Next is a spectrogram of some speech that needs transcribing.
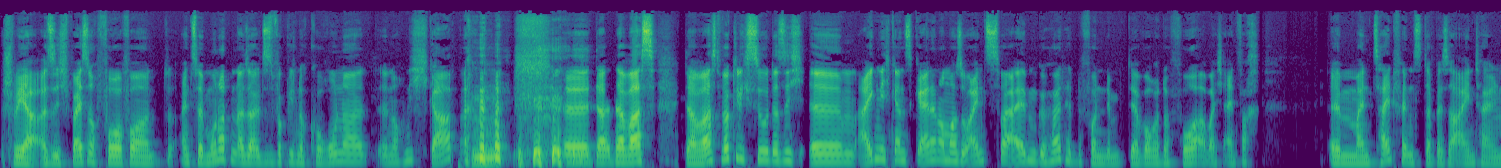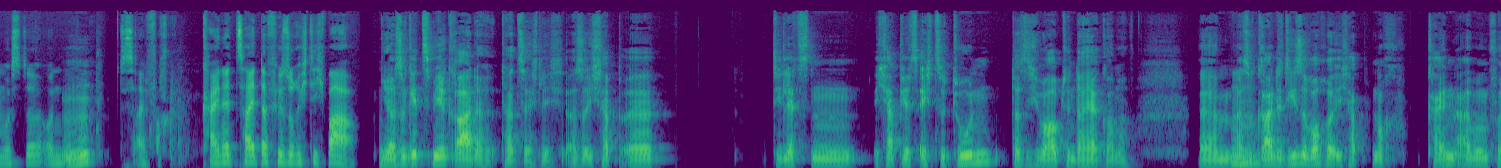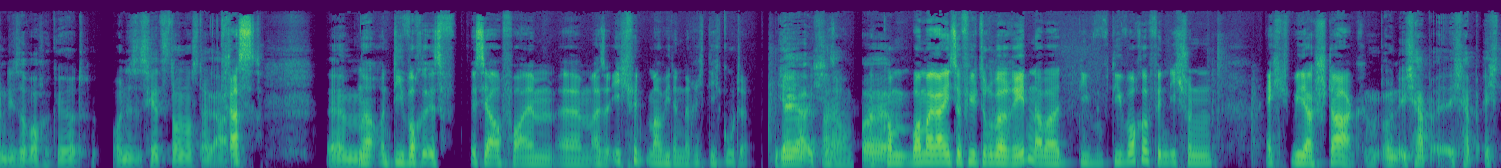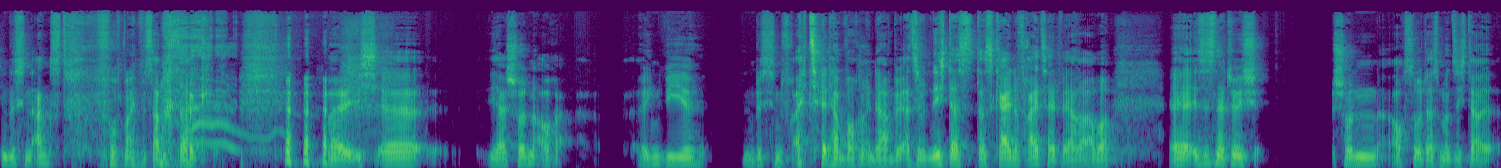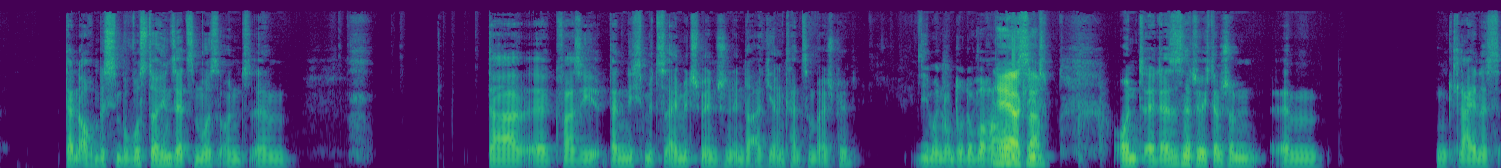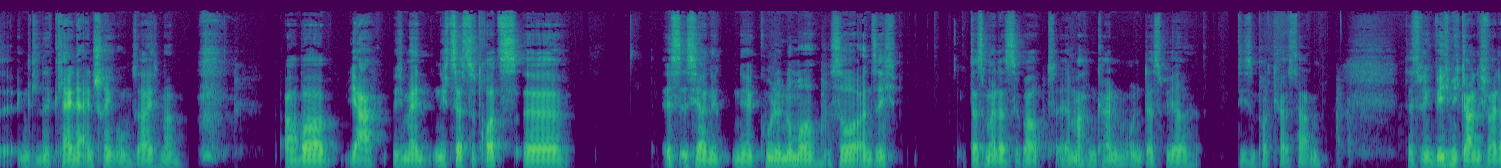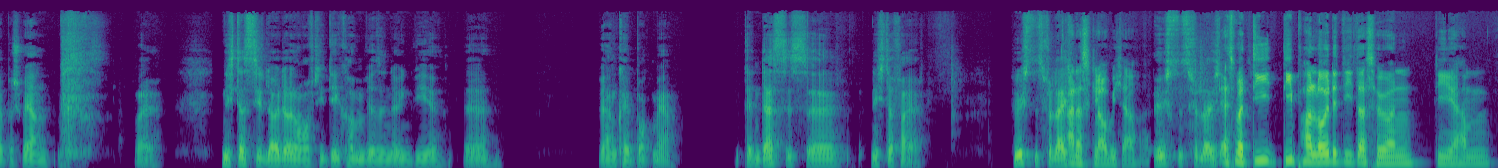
schwer. Also ich weiß noch vor, vor ein, zwei Monaten, also als es wirklich noch Corona äh, noch nicht gab, Mhm. äh, da, da war es da war's wirklich so, dass ich ähm, eigentlich ganz gerne noch mal so ein, zwei Alben gehört hätte von dem, der Woche davor, aber ich einfach ähm, mein Zeitfenster besser einteilen musste und Mhm. das einfach keine Zeit dafür so richtig war. Ja, so geht's mir gerade tatsächlich. Also ich habe äh, die letzten, ich habe jetzt echt zu tun, dass ich überhaupt hinterherkomme. Ähm, Also Mhm. gerade diese Woche, ich habe noch kein Album von dieser Woche gehört und es ist jetzt Donnerstagabend. Krass. Ähm, Ja, und die Woche ist, ist ja auch vor allem, ähm, also ich finde mal wieder eine richtig gute. ja, ja, ich. Also, äh, komm, wollen wir gar nicht so viel drüber reden, aber die, die Woche finde ich schon echt wieder stark. Und ich habe ich hab echt ein bisschen Angst vor meinem Samstag, weil ich äh, ja schon auch irgendwie ein bisschen Freizeit am Wochenende haben will. Also nicht, dass das keine Freizeit wäre, aber äh, es ist natürlich schon auch so, dass man sich da dann auch ein bisschen bewusster hinsetzen muss und ähm, da äh, quasi dann nicht mit seinen Mitmenschen interagieren kann zum Beispiel, die man unter der Woche auch Ja, klar. sieht. Und äh, das ist natürlich dann schon ähm, ein kleines, eine kleine Einschränkung, sage ich mal. Aber ja, ich meine, nichtsdestotrotz, äh, es ist ja eine, eine coole Nummer so an sich, dass man das überhaupt äh, machen kann und dass wir diesen Podcast haben. Deswegen will ich mich gar nicht weiter beschweren. Weil nicht, dass die Leute noch auf die Idee kommen, wir sind irgendwie, äh, wir haben keinen Bock mehr. Denn das ist äh, nicht der Fall. Höchstens vielleicht, Ah, das glaube ich auch. höchstens vielleicht Erstmal die, die paar Leute, die das hören, die haben,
